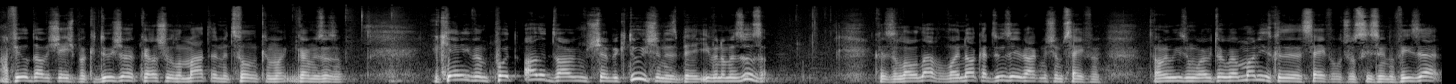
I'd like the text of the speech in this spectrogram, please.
I feel davar sheish b'kedusha, kershu lamata mitzvon gam mezuzah. You can't even put other dvarim shebekdusha in this big, even a mezuzah. Because level. Not kaduzay rak mishum? The only reason why we talk about money is because of the sefer, which we'll see soon. Sidur.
